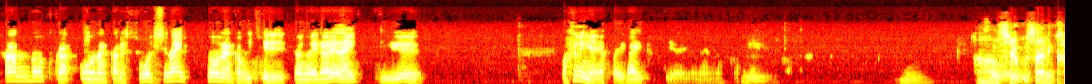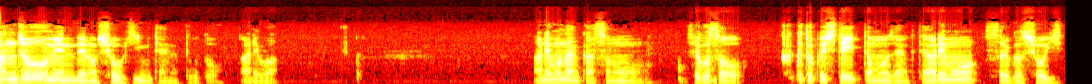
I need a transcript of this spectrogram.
感動とかをなんかあれ消費しないと、なんか生きてる実感が得られないっていう、まあ、ふうにはやっぱ描いてるよね、なんか。うん。うん、ああ、それこそあれ、感情面での消費みたいなってこと？あれは。あれもなんかその、それこそ獲得していったものじゃなくて、あれもそれこそ消費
